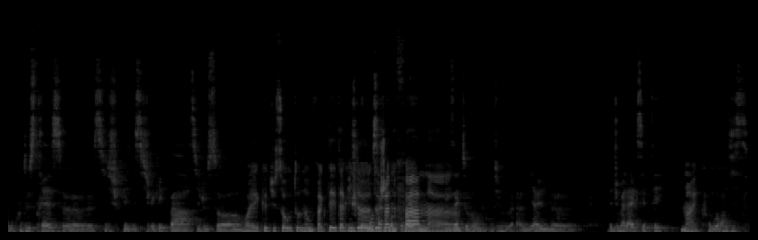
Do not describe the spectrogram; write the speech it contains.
beaucoup de stress euh, si, je fais, si je vais quelque part, si je sors. Ouais, que tu sois autonome, enfin que tu ta Et vie de, de jeune femme. Exactement. Du- il y a une, a du mal à accepter Ouais. qu'on grandisse.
